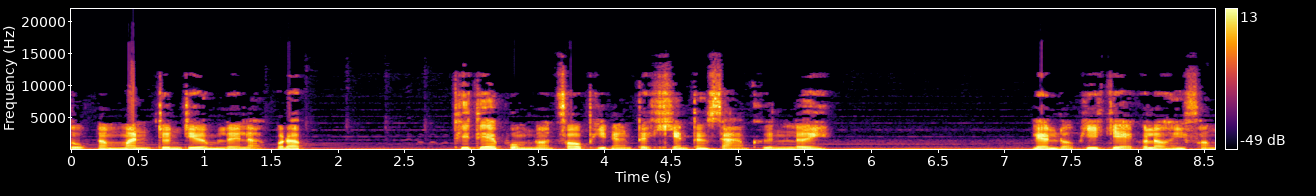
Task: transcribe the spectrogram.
ตกน้ำมันจนเยิ้มเลยล่ะครับ ที่แท้ผมนอนเฝ้าผีนางตะเคียนตั้งสามคืนเลย แล้วหลวงพี่แกก็เล่าให้ฟัง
